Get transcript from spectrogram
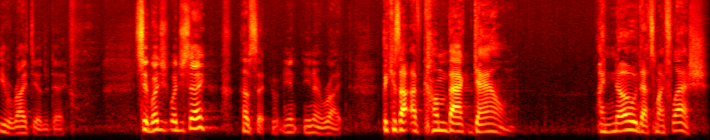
you were right the other day. She said, what'd you, what'd you say? I said, you, you know, right. Because I, I've come back down. I know that's my flesh.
